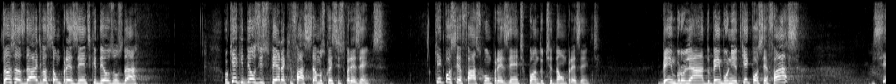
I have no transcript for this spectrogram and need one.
Então, essas dádivas são presentes que Deus nos dá. O que é que Deus espera que façamos com esses presentes? O que é que você faz com um presente quando te dão um presente? Bem embrulhado, bem bonito. O que é que você faz? Você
